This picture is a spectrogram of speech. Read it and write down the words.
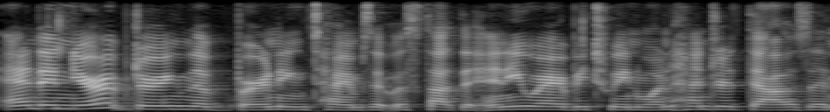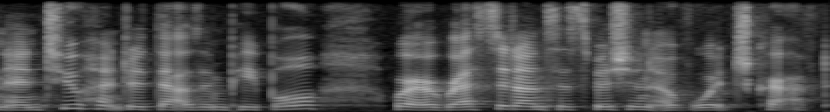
And in Europe during the burning times, it was thought that anywhere between 100,000 and 200,000 people were arrested on suspicion of witchcraft.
